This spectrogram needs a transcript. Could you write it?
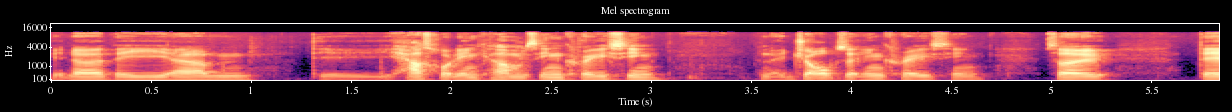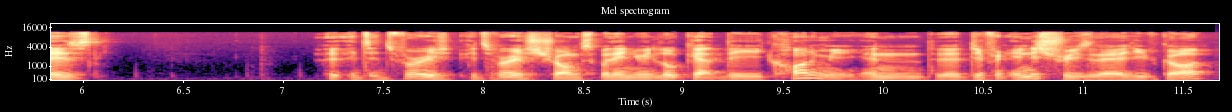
You know, the um, the household income is increasing. You know, jobs are increasing. So there's it, it's very it's very strong. So then you look at the economy and the different industries there. You've got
